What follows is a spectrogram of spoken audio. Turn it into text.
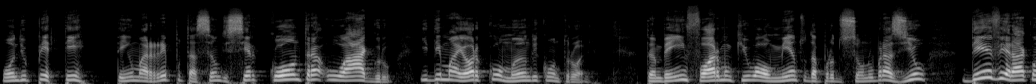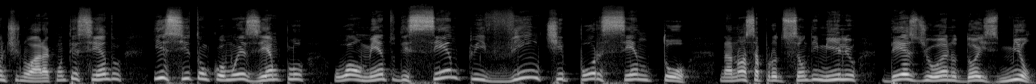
onde o PT tem uma reputação de ser contra o agro e de maior comando e controle. Também informam que o aumento da produção no Brasil deverá continuar acontecendo e citam como exemplo o aumento de 120% na nossa produção de milho desde o ano 2000.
